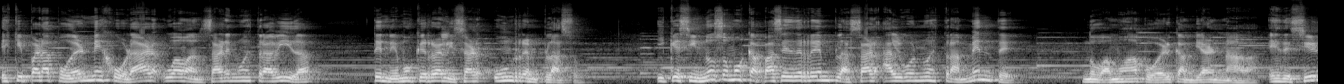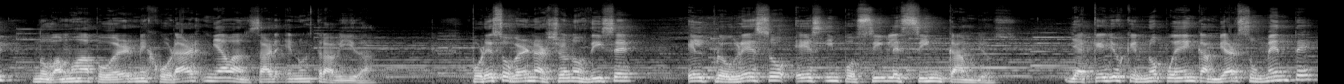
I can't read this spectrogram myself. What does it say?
es que para poder mejorar o avanzar en nuestra vida, tenemos que realizar un reemplazo. Y que si no somos capaces de reemplazar algo en nuestra mente, no vamos a poder cambiar nada. Es decir, no vamos a poder mejorar ni avanzar en nuestra vida. Por eso Bernard Shaw nos dice, el progreso es imposible sin cambios. Y aquellos que no pueden cambiar su mente,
